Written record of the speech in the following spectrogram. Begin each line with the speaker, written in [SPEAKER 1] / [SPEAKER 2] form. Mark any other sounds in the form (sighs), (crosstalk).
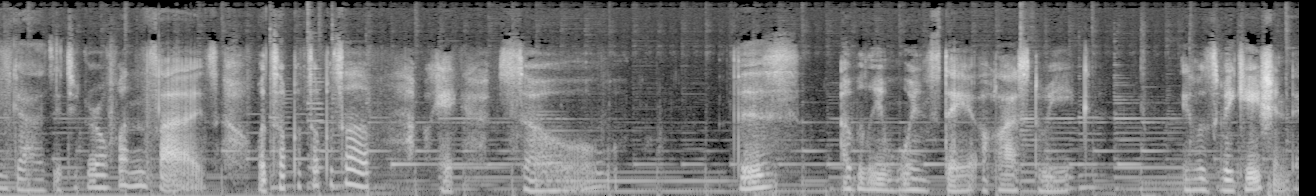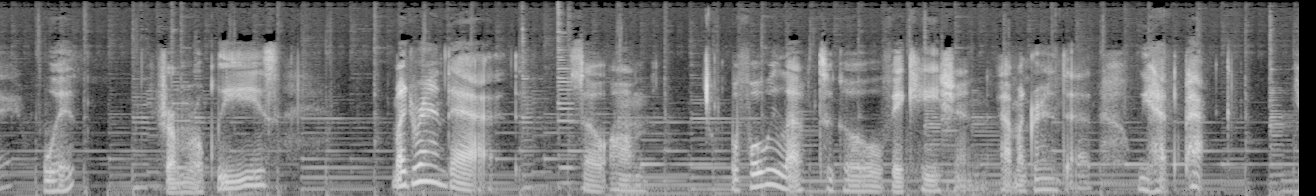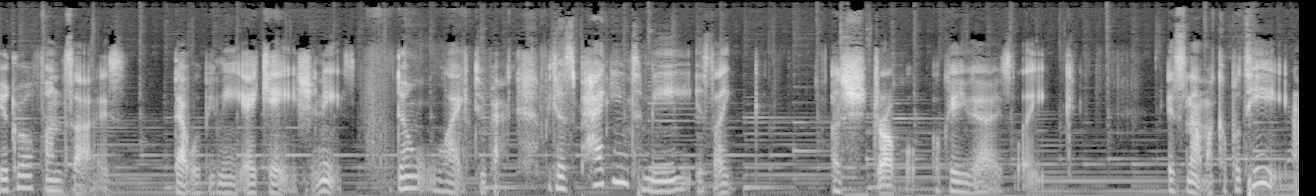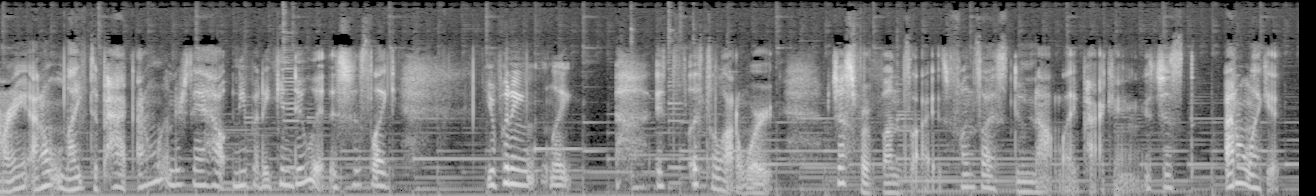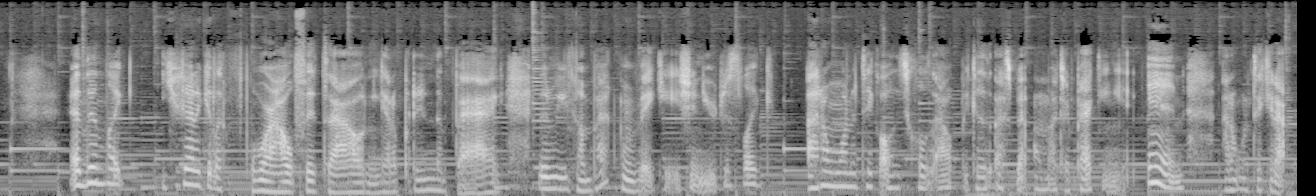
[SPEAKER 1] you guys, it's your girl Fun Size. What's up, what's up, what's up? Okay, so this, I believe, Wednesday of last week, it was vacation day with, drumroll please, my granddad. So, um, before we left to go vacation at my granddad, we had to pack. Your girl Fun Size that would be me, aka Shanice, don't like to pack because packing to me is like a struggle. Okay, you guys, like it's not my cup of tea. All right, I don't like to pack. I don't understand how anybody can do it. It's just like you're putting like (sighs) it's it's a lot of work just for fun size. Fun size do not like packing. It's just I don't like it. And then like you gotta get like four outfits out and you gotta put it in the bag. And then when you come back from vacation, you're just like, I don't want to take all these clothes out because I spent all my time packing it in. I don't want to take it out.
